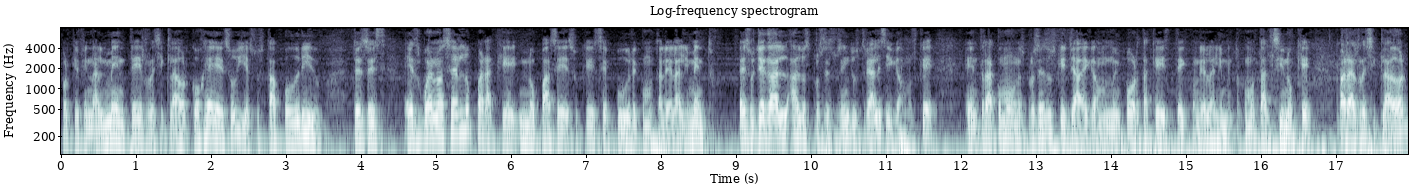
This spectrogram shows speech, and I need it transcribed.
porque finalmente el reciclador coge eso y eso está podrido. Entonces, es bueno hacerlo para que no pase eso que se pudre como tal el alimento. Eso llega al- a los procesos industriales y digamos que entra como unos procesos que ya digamos no importa que esté con el alimento como tal, sino que para el reciclador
